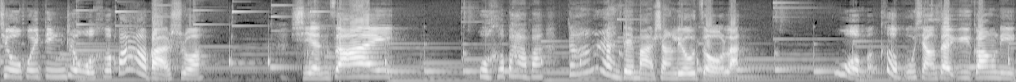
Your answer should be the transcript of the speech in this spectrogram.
就会盯着我和爸爸说：“现在，我和爸爸当然得马上溜走了。我们可不想在浴缸里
